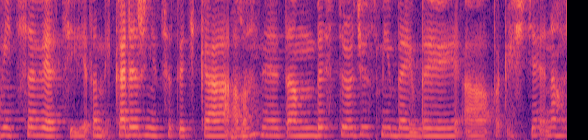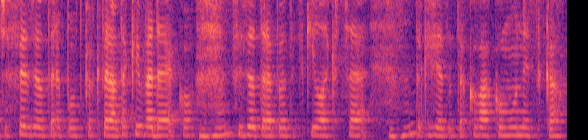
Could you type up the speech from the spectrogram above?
více věcí. Je tam i kadeřnice teďka a Mhm. vlastně je tam Bistro Juice Me Baby a pak ještě nahoře fyzioterapeutka, která taky vede jako Mhm, fyzioterapeutické lekce, mhm. takže je to taková komunitka.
